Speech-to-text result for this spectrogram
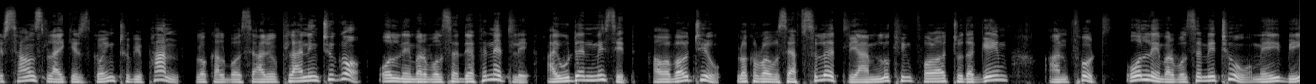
it sounds like it's going to be fun local বলছে are you planning to go old neighbour বলছে definitely I wouldn't miss it how about you local boy বলছে absolutely I am looking forward to the game and food. Old neighbor বলছে me too maybe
